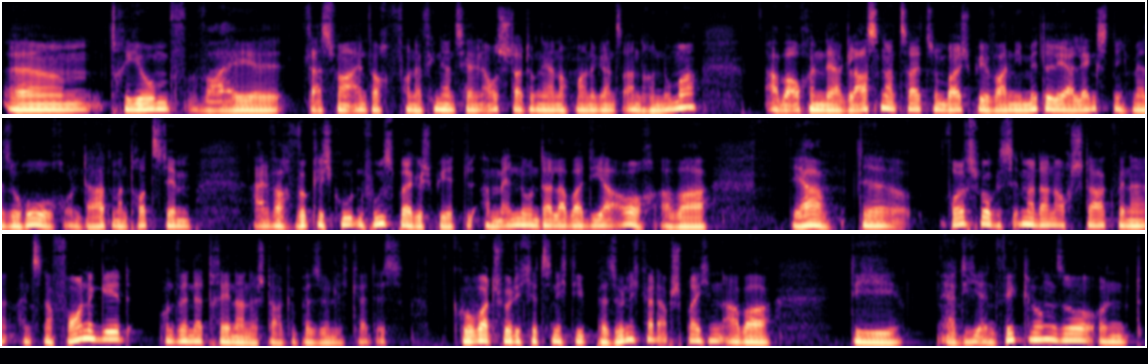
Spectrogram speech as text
ähm, Triumph, weil das war einfach von der finanziellen Ausstattung her nochmal eine ganz andere Nummer. Aber auch in der Glasner Zeit zum Beispiel waren die Mittel ja längst nicht mehr so hoch und da hat man trotzdem einfach wirklich guten Fußball gespielt. Am Ende unter Labadia auch. Aber ja, der Wolfsburg ist immer dann auch stark, wenn er, wenn es nach vorne geht und wenn der Trainer eine starke Persönlichkeit ist. Kovac würde ich jetzt nicht die Persönlichkeit absprechen, aber die, ja, die Entwicklung so und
